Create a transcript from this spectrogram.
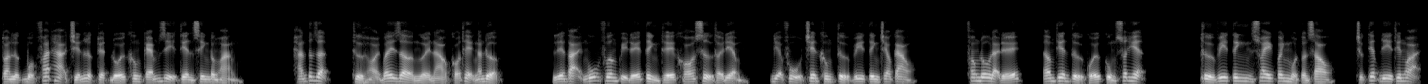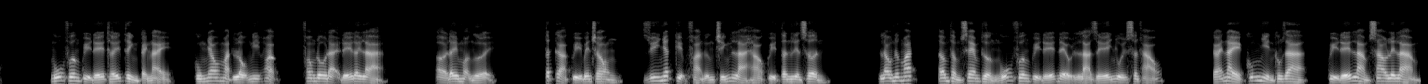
toàn lực buộc phát hạ chiến lược tuyệt đối không kém gì tiên sinh đông hoàng. Hắn tức giận, thử hỏi bây giờ người nào có thể ngăn được? Liền tại ngũ phương quỷ đế tình thế khó xử thời điểm, địa phủ trên không tử vi tinh treo cao. Phong đô đại đế, âm thiên tử cuối cùng xuất hiện. Thử vi tinh xoay quanh một tuần sau, trực tiếp đi thiên ngoại. Ngũ phương quỷ đế thấy tình cảnh này, cùng nhau mặt lộ nghĩ hoặc, phong đô đại đế đây là? Ở đây mọi người. Tất cả quỷ bên trong, duy nhất kịp phản ứng chính là hào quỷ tân liên sơn. Lau nước mắt, âm thầm xem thường ngũ phương quỷ đế đều là dế nhúi sân pháo. Cái này cũng nhìn không ra, quỷ đế làm sao lên làm,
